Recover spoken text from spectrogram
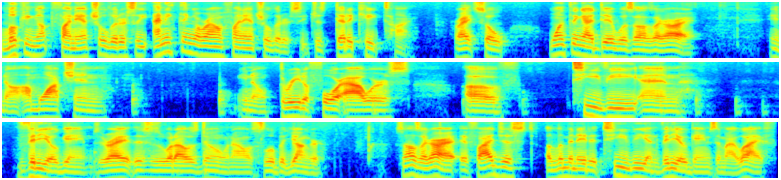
looking up financial literacy, anything around financial literacy, just dedicate time, right? So one thing I did was I was like, all right, you know, I'm watching you know, three to four hours of TV and video games, right? This is what I was doing when I was a little bit younger. So I was like, all right, if I just eliminated TV and video games in my life,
